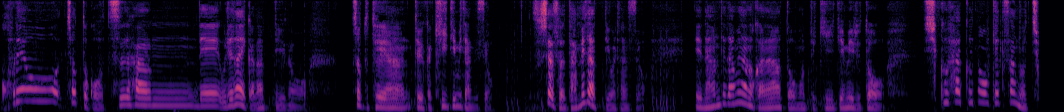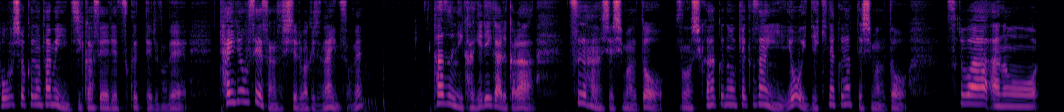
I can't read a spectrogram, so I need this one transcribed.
これをちょっとこう通販で売れないかなっていうのを、ちょっと提案というか聞いてみたんですよ。そしたらそれダメだって言われたんですよ。で、なんでダメなのかなと思って聞いてみると、宿泊のお客さんの朝食のために自家製で作ってるので、大量生産してるわけじゃないんですよね。数に限りがあるから、通販してしまうと、その宿泊のお客さんに用意できなくなってしまうと、それは、あの、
